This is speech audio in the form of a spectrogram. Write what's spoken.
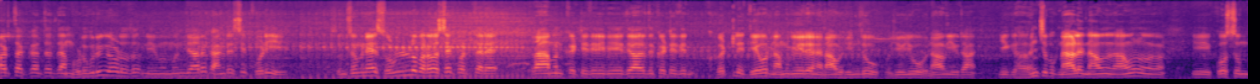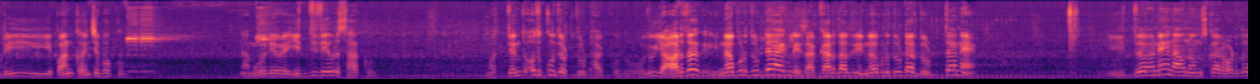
ಮಾಡ್ತಕ್ಕಂಥದ್ದು ನಮ್ಮ ಹುಡುಗರಿಗೆ ಹೇಳೋದು. ನೀವು ಮುಂದೆ ಯಾರು ಕಾಂಗ್ರೆಸ್ಸಿಗೆ ಕೊಡಿ. ಸುಮ್ಮ ಸುಮ್ಮನೆ ಸುಳ್ಳು ಭರವಸೆ ಕೊಡ್ತಾರೆ. ರಾಮನ ಕಟ್ಟಿದ್ದೀವಿ ಇದು ಅದು ಕಟ್ಟಿದ್ದೀನಿ ಕಟ್ಟಲಿ ದೇವ್ರು ನಮಗೂ ಇದ್ದಾನೆ ನಾವು ಹಿಂದೂ ಅಯ್ಯೋ ನಾವು ಈಗ ಈಗ ಹಂಚ್ಬೇಕು. ನಾಳೆ ನಾವು ನಾವು ಈ ಕೋಸಂಬರಿ, ಈ ಪಾನಕ ಹಂಚಬೇಕು ನಮಗೂ ದೇವ್ರೆ, ಇದ್ದ ದೇವ್ರು ಸಾಕು. ಮತ್ತೆಂತ ಅದಕ್ಕೂ ದೊಡ್ಡ ದುಡ್ಡು ಹಾಕೋದು. ಅದು ಯಾರ್ದ ಇನ್ನೊಬ್ರು ದುಡ್ಡೇ ಆಗಲಿ ಸರ್ಕಾರದಲ್ಲಿ ಇನ್ನೊಬ್ರು ದುಡ್ಡ, ದುಡ್ಡು ತಾನೆ. ಇದ್ದವನೇ ನಾವು ನಮಸ್ಕಾರ ಹೊಡೆದು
